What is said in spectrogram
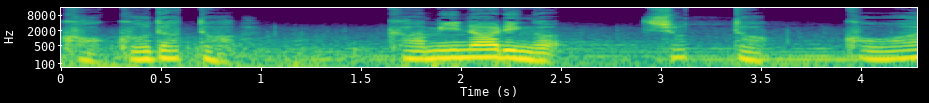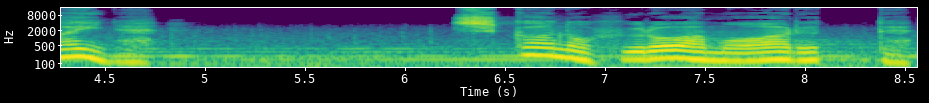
ここだと雷がちょっと怖いね。地下のフロアもあるって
